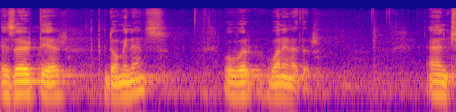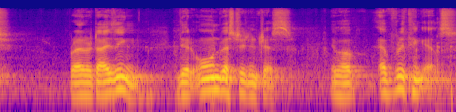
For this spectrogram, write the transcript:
assert their dominance over one another and prioritizing their own vested interests above everything else.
